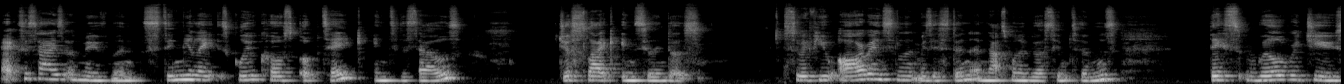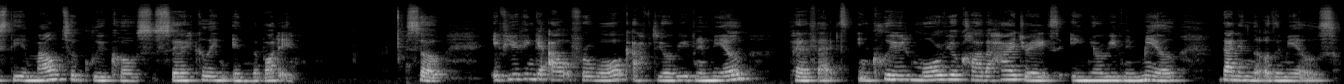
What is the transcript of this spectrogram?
exercise and movement stimulates glucose uptake into the cells just like insulin does. So, if you are insulin resistant and that's one of your symptoms, this will reduce the amount of glucose circling in the body. So, if you can get out for a walk after your evening meal, perfect. Include more of your carbohydrates in your evening meal than in the other meals.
